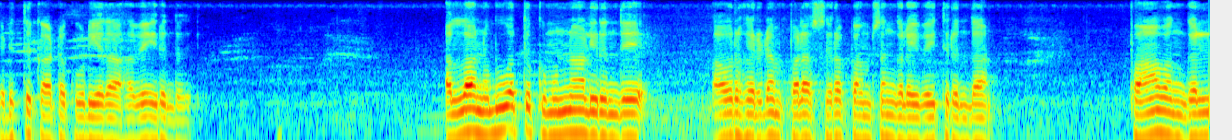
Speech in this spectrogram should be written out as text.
எடுத்துக்காட்டக்கூடியதாகவே இருந்தது. அல்லாஹ் நுபுவத்துக்கு முன்னால் இருந்தே அவர்களிடம் பல சிறப்பு அம்சங்களை வைத்திருந்தான். பாவங்கள்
